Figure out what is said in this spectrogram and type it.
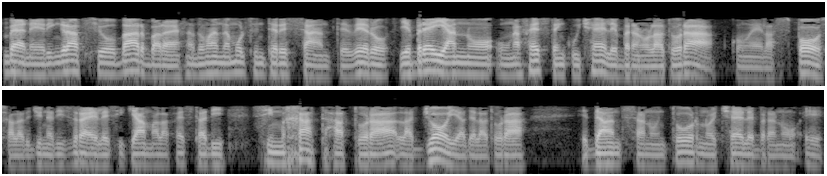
Bene, ringrazio Barbara, è una domanda molto interessante, vero? Gli ebrei hanno una festa in cui celebrano la Torah come la sposa, la regina di Israele, si chiama la festa di Simchat HaTorah, la gioia della Torah, e danzano intorno e celebrano e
